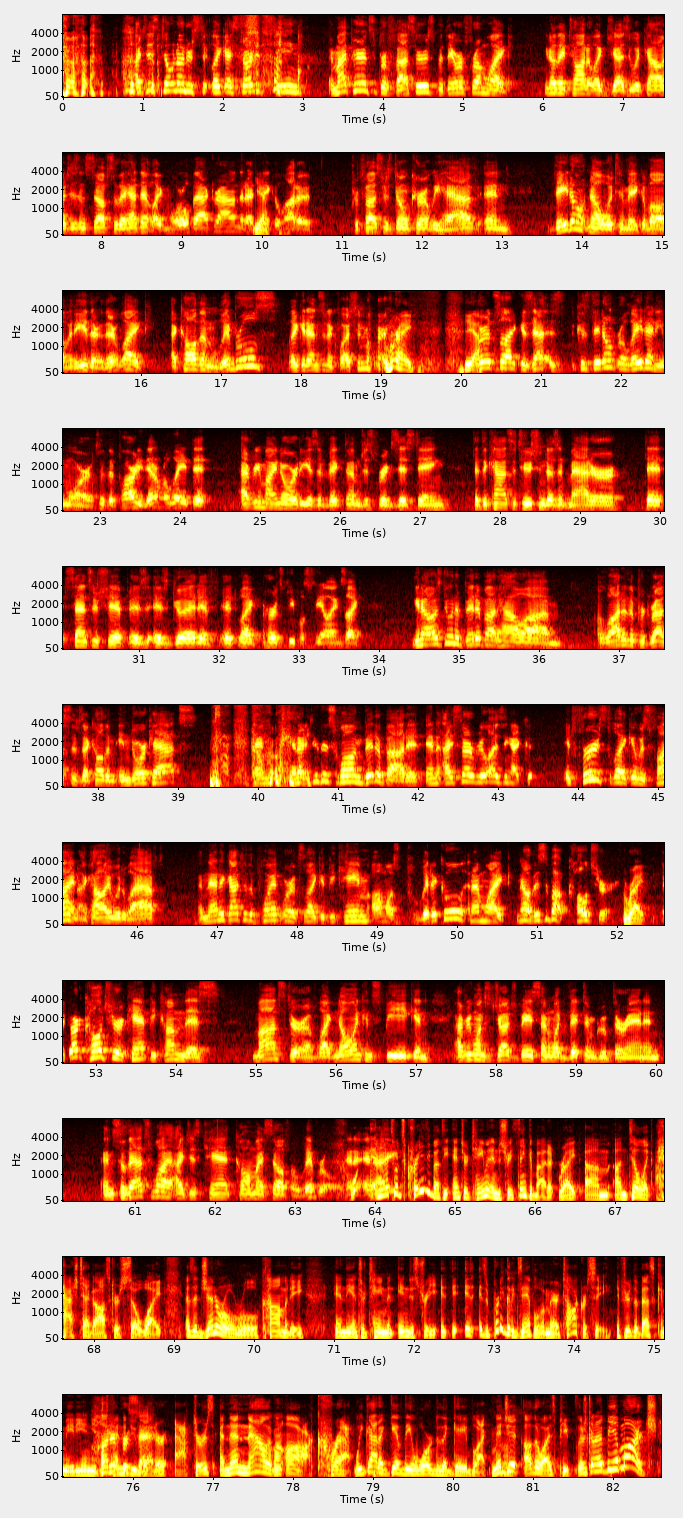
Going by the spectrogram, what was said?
I just don't understand. Like, I started seeing, and my parents are professors, but they were from like, you know, they taught at like Jesuit colleges and stuff. So they had that like moral background that I Yeah. think a lot of professors don't currently have. And they don't know what to make of all of it either. They're like I call them liberals. Like it ends in a question mark. Right. Yeah. Where it's like, is that is because they don't relate anymore to the party. They don't relate that every minority is a victim just for existing. That the Constitution doesn't matter. That censorship is is good if it like hurts people's feelings. Like, you know, I was doing a bit about how um, a lot of the progressives, I call them indoor cats, and and I do this long bit about it, and I started realizing I could. At first, like it was fine, like Hollywood laughed, and then it got to the point where it's like it became almost political, and I'm like, no, this is about culture. Right. Like our culture can't become this monster of like no one can speak and everyone's judged based on what victim group they're in, and and so that's why I just can't call myself a liberal. And, Well, and, that's I- what's crazy about the entertainment industry. Think about it, right? Um, until like hashtag Oscars so white. As a general rule, comedy and the entertainment industry i- i- is a pretty good example of a meritocracy. If you're the best comedian, you tend to do better. Actors, and then now they're going, oh crap, we got to give the award to the gay black midget. Otherwise, people there's going to be a march.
